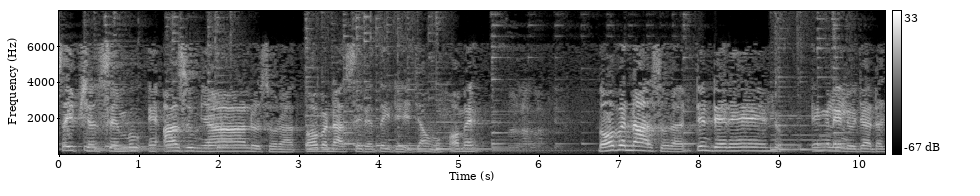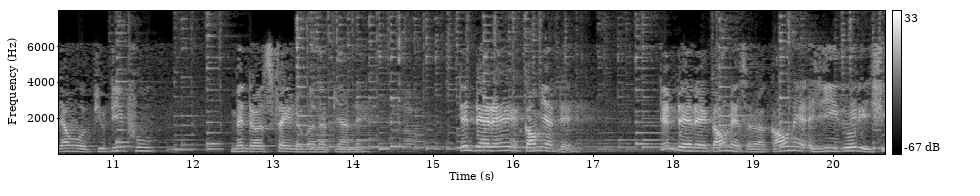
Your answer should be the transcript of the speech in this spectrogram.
စိတ်ဖြစ်စင်မှုအင်အားစုများလို့ဆိုတာသောဗနစေတသိက်တွေအကြောင်းကိုဟောမယ်သောဗနဆိုတာတင့်တယ်တယ်လို့အင်္ဂလိပ်လိုကြဒါကြောင့်မို့ beautiful mental state လို့ဘာသာပြန်တယ်တင့်တယ်တယ်ကောင်းမြတ်တယ်တင့်တယ်တယ်ကောင်းတယ်ဆိုတာကောင်းတဲ့အည်သွေးတွေရှိ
